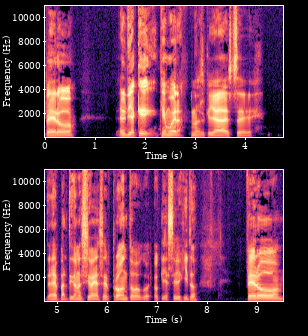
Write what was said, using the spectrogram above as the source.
pero el día que, que muera, no sé, que ya este, ya haya partido, no sé si vaya a ser pronto o, o que ya esté viejito, pero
